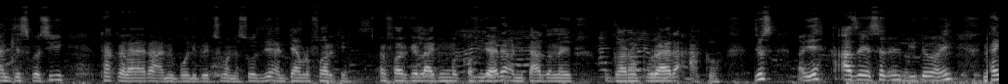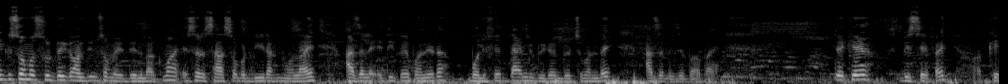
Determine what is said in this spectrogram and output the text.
अनि त्यसपछि ठ्याक्क लगाएर हामी भोलि भेट्छु भनेर सोच्दै अनि त्यहाँबाट फर्केँ। अनि फर्केर लाइफिङमा कफी खाएर अनि टार्जनलाई घरमा पुऱ्याएर आएको। जस ए आज यसरी नै बित्यो है। थ्याङ्क यू सो मच सुत्दैको अन्तिम समय हेरिदिनु भएकोमा। यसरी साथ सपोर्ट दिइराख्नु होला है। आजलाई यतिकै भनेर भोलि फेरि दामी भिडियो भेट्छु भन्दै आजलाई चाहिँ bye take care be safe है। ओके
